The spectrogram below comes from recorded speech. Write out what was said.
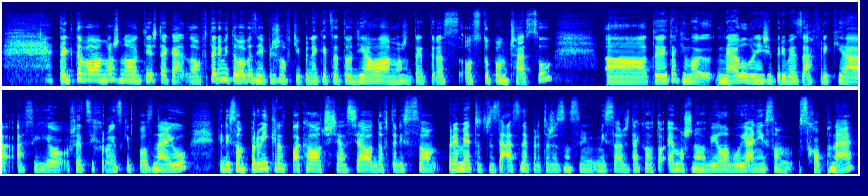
tak to bola možno tiež taká, no vtedy mi to vôbec neprišlo vtipné, keď sa to dialo a možno tak teraz odstupom času. Uh, to je taký môj najobľúbenejší príbeh z Afriky a asi ho všetci chronicky poznajú, kedy som prvýkrát plakala od šťastia, ale dovtedy som, pre mňa to zácne, pretože som si myslela, že takéhoto emočného výlevu ja nie som schopná.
